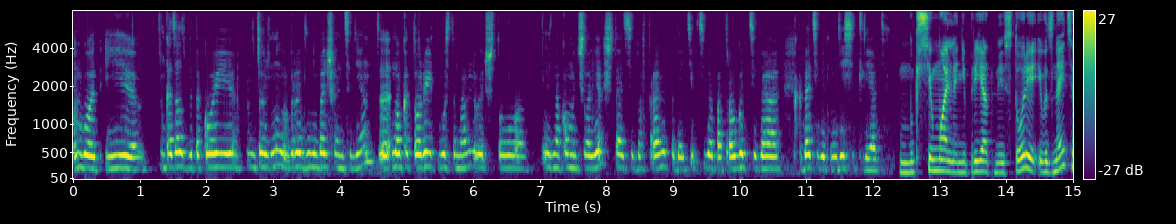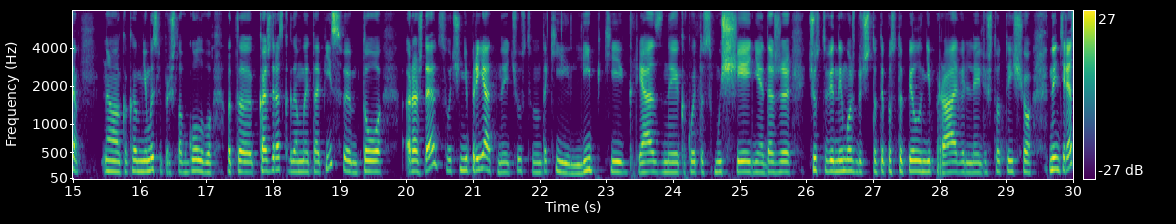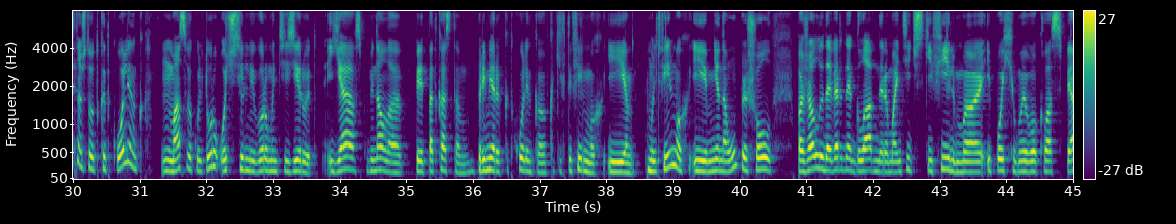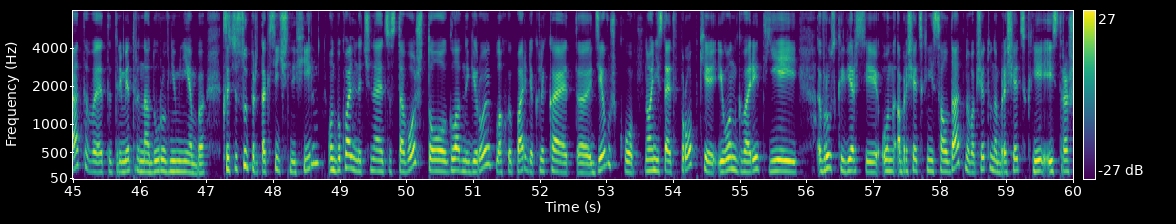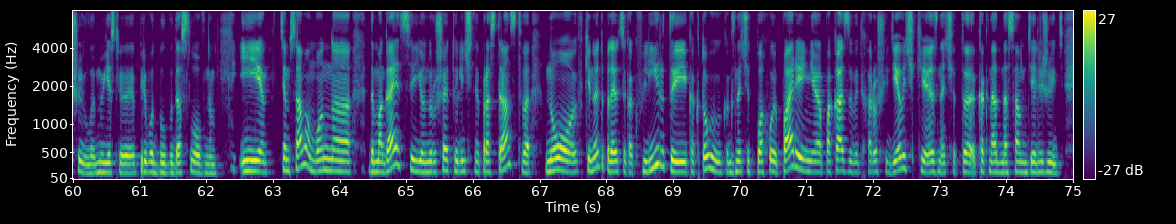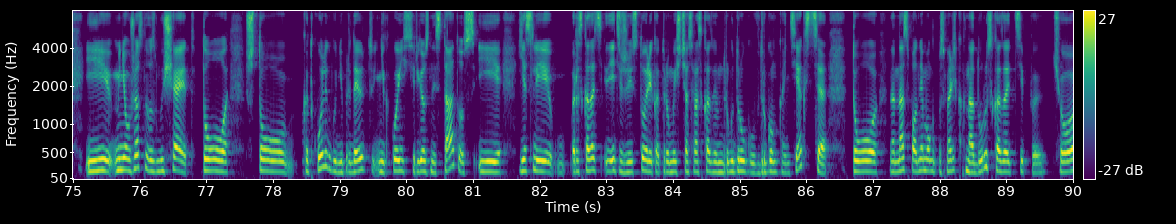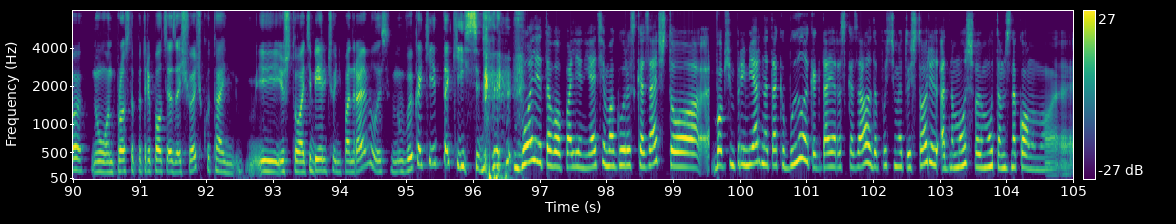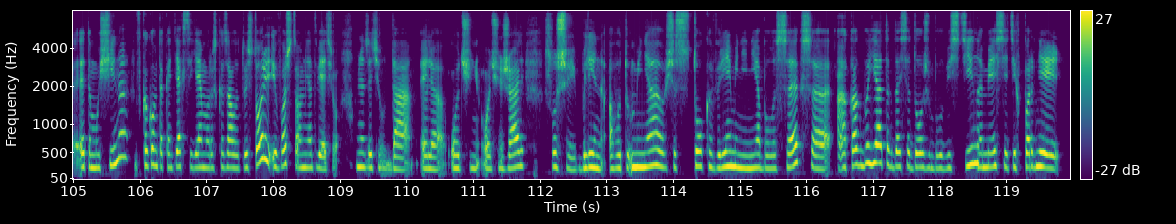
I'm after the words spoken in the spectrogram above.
Вот, и казалось бы, такой тоже, ну, вроде небольшой инцидент, но который устанавливает, что незнакомый человек считает себя вправе подойти к тебе, потрогать тебя, когда тебе там 10 лет. Максимально неприятная история. И вот знаете, а, какая мне мысль пришла в голову? Вот э, каждый раз, когда мы это описываем, то рождаются очень неприятные чувства, ну, такие липкие, грязные, какое-то смущение, даже чувство вины, может быть, что ты поступила неправильно или что-то еще. Но интересно, что вот кэтколлинг, массовая культура очень сильно его романтизирует. Я вспоминала перед подкастом примеры кэтколлинга в каких-то фильмах и мультфильмах, и мне на ум пришел, пожалуй, наверное, главный романтический фильм э, эпохи моего класса пятого, это «Три метра над уровнем неба». Кстати, супер токсичный фильм. Он буквально начинается с того, что главный герой, плохой парень, окликает э, девушку, но они стоят в пробке, и он говорит ей, в русской версии он обращается к ней солдат, но вообще-то он обращается к ней и страшила, ну, если перевод был бы дословным. И тем самым он э, домогается ее, нарушает ее личное пространство, но в кино это подается как флирт, и как то, как, значит, плохой парень показывает хорошей девочке, значит, э, как надо на самом деле жить. И меня ужасно возмущает то, что кэтколлингу не придают никакого такой серьезный статус, и если рассказать эти же истории, которые мы сейчас рассказываем друг другу в другом контексте, то на нас вполне могут посмотреть как на дуру, сказать, типа, чё, ну, он просто потрепал тебя за щечку, Тань, и, и что, а тебе или что, не понравилось? Ну, вы какие-то такие себе. Более того, Полин, я тебе могу рассказать, что, в общем, примерно так и было, когда я рассказала, допустим, эту историю одному своему там знакомому. Это мужчина. В каком-то контексте я ему рассказала эту историю, и вот что он мне ответил. Он мне ответил, да, Эля, очень-очень жаль. Слушай, блин, а вот у меня вообще столько времени не было секса, а как бы я тогда себя должен был вести на месте этих парней?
